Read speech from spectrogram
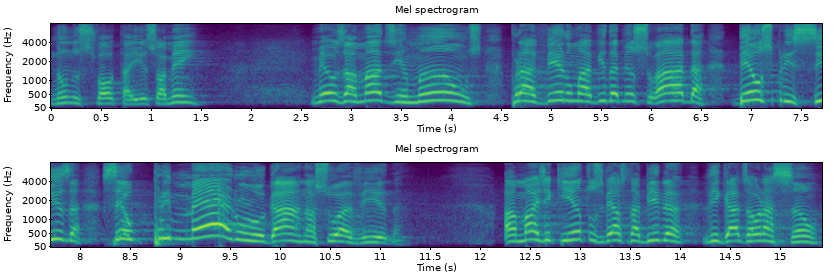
Não nos falta isso, amém? Meus amados irmãos, para ver uma vida abençoada, Deus precisa ser o primeiro lugar na sua vida. Há mais de 500 versos na Bíblia ligados à oração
